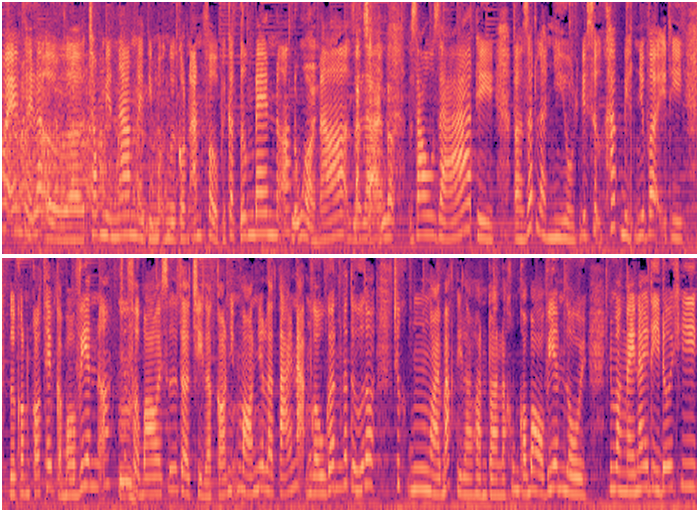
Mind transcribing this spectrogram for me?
mà em thấy là ở ờ, trong miền Nam này thì mọi người còn ăn phở với cả tương đen nữa. Đúng rồi đó rồi đặc là sản đó. rau giá thì ờ, rất là nhiều những cái sự khác biệt như vậy thì rồi còn có thêm cả bò viên nữa. Chứ Ừ. phở bò ngày xưa giờ chỉ là có những món như là tái nạm gầu gân các thứ thôi. Chứ ngoài bắc thì là hoàn toàn là không có bò viên rồi. Nhưng mà ngày nay thì đôi khi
